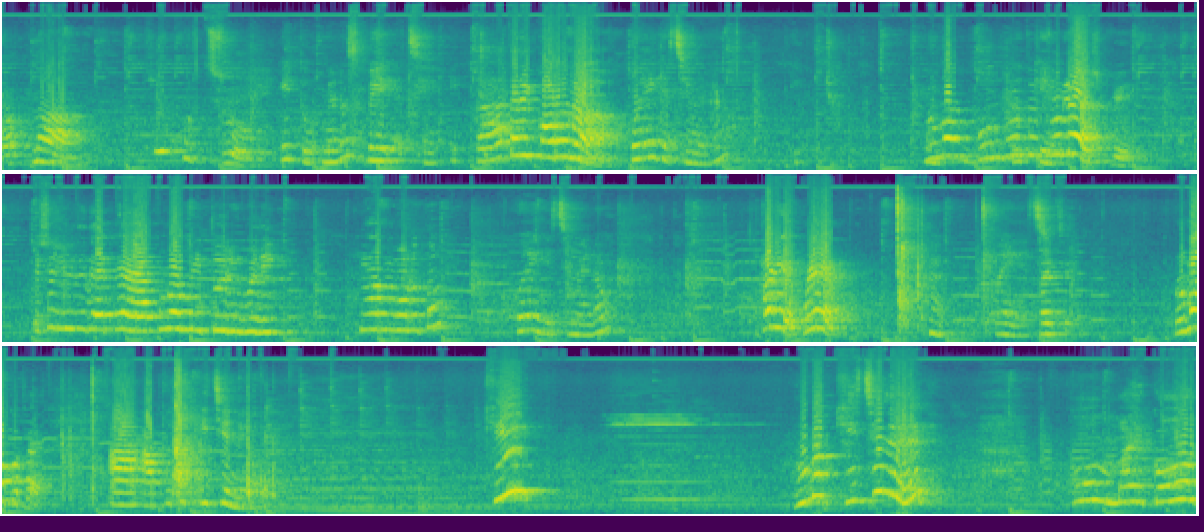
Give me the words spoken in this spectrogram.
রত্না কি করছ? এই তো ম্যাডাম হয়ে গেছে। তাড়াতাড়ি করো না। হয়ে গেছে ম্যাডাম বন্ধুরা তো চলে আসবে। এসে যদি দেখে এখনও আমি তৈরি করি কি হবে বলো তো হয়ে গেছে ম্যাডাম। হয়ে হয়ে গেছে। আচ্ছা রুমা কোথায়? আপু তো কিচেনে কি? রুমা কিচেনে ও মাই গড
